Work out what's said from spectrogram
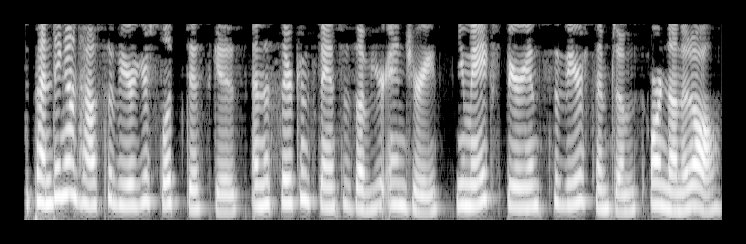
Depending on how severe your slipped disc is and the circumstances of your injury, you may experience severe symptoms or none at all.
